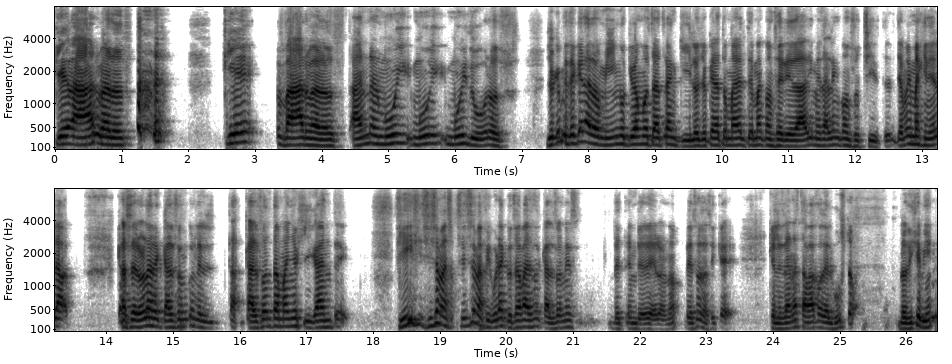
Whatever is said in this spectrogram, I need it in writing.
¡Qué bárbaros! ¡Qué bárbaros! Andan muy, muy, muy duros. Yo que pensé que era domingo, que íbamos a estar tranquilos, yo quería tomar el tema con seriedad y me salen con sus chistes. Ya me imaginé la cacerola de calzón con el calzón tamaño gigante. Sí, sí, sí se, me, sí se me figura que usaba esos calzones de tendedero, ¿no? De esos así que, que les dan hasta abajo del busto. ¿Lo dije bien?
